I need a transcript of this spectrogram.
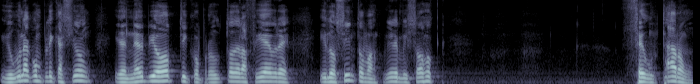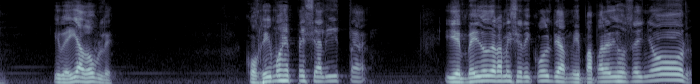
y hubo una complicación y el nervio óptico, producto de la fiebre y los síntomas. Miren, mis ojos se untaron y veía doble. Corrimos especialistas y en medio de la misericordia mi papá le dijo, Señor,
